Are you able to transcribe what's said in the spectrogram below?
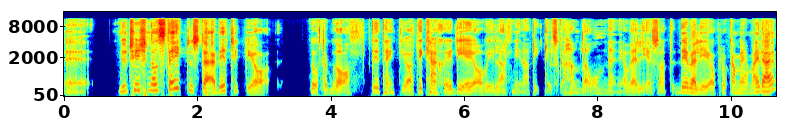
Eh, nutritional status där, det tycker jag låter bra. Det tänkte jag att det kanske är det jag vill att min artikel ska handla om, den jag väljer. Så att det väljer jag att plocka med mig där.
